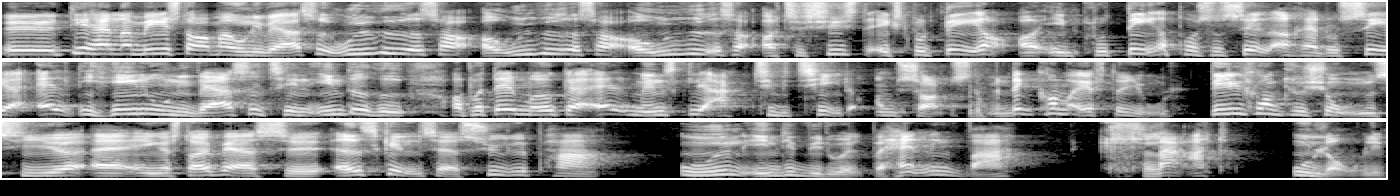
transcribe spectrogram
Øh, de handler mest om, at universet udvider sig og udvider sig og udvider sig, og til sidst eksploderer og imploderer på sig selv og reducerer alt i hele universet til en intethed, og på den måde gør al menneskelig aktivitet omsonst. Men den kommer efter jul. Delkonklusionen siger, at Inger Støjbergs øh, adskillelse af asylpar uden individuel behandling var klart ulovlig.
